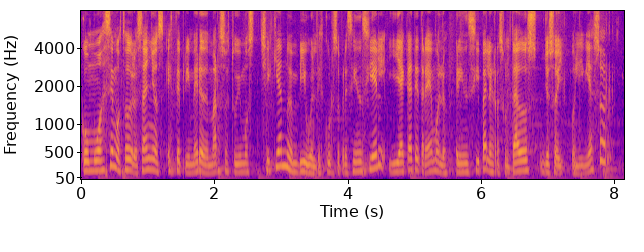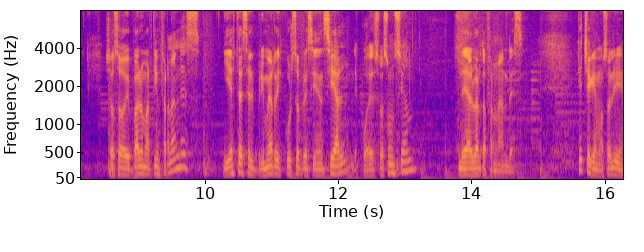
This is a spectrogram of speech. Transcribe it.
Como hacemos todos los años, este primero de marzo estuvimos chequeando en vivo el discurso presidencial y acá te traemos los principales resultados. Yo soy Olivia Sor. Yo soy Pablo Martín Fernández y este es el primer discurso presidencial, después de su asunción, de Alberto Fernández. ¿Qué chequemos, Oli?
